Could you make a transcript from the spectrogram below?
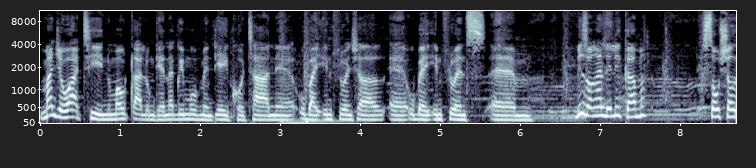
manje wathini uma uqala ungena kwi movement yeyikhothane uba influential eh, ube influence um bizwa ngaleli gama? Social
